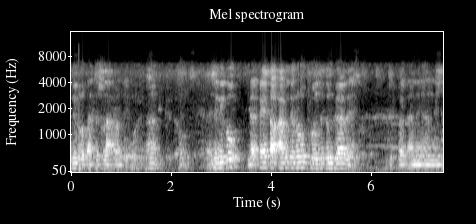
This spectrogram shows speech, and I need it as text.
Ini kalau kayak ngono ah Di sini ku ndak ketok aku terhubung setunggal ya. Cepet aneh-aneh.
